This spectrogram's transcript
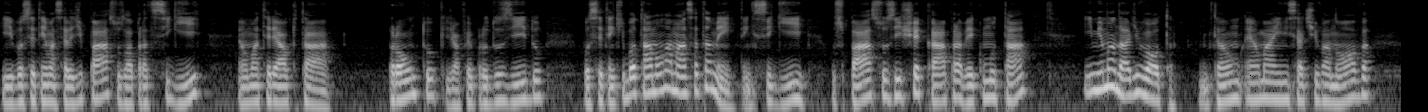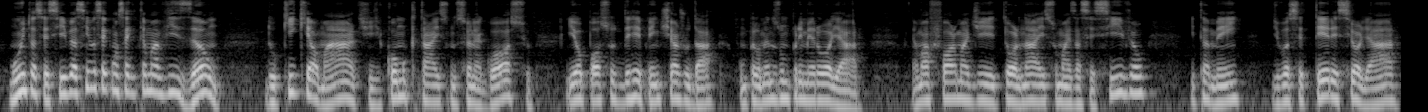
e você tem uma série de passos lá para seguir. É um material que está pronto, que já foi produzido. Você tem que botar a mão na massa também, tem que seguir os passos e checar para ver como tá e me mandar de volta. Então é uma iniciativa nova, muito acessível. Assim você consegue ter uma visão do que, que é o marketing, de como que está isso no seu negócio e eu posso de repente te ajudar com pelo menos um primeiro olhar. É uma forma de tornar isso mais acessível e também de você ter esse olhar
